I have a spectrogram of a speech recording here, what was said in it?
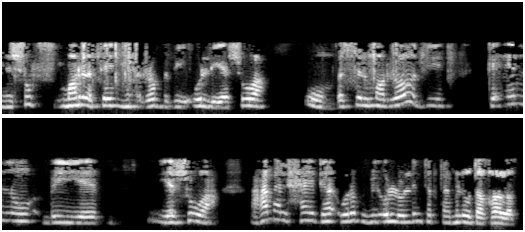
نشوف مرة تاني الرب بيقول ليشوع قوم بس المرة دي كأنه بي يشوع عمل حاجة ورب بيقول له اللي انت بتعمله ده غلط.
